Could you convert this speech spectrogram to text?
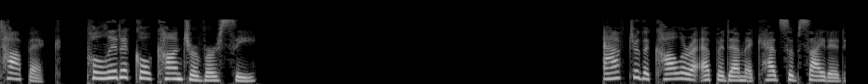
Topic. Political controversy After the cholera epidemic had subsided,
